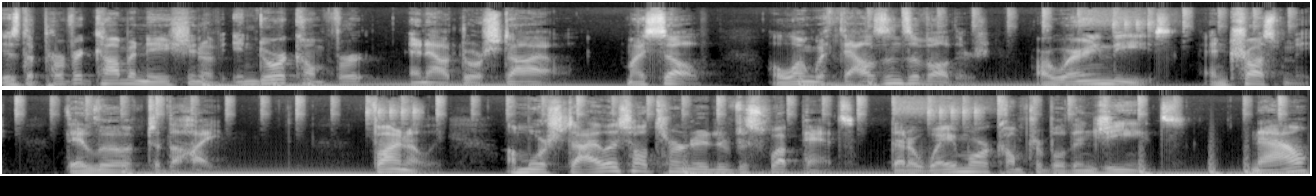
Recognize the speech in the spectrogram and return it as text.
is the perfect combination of indoor comfort and outdoor style. Myself, along with thousands of others, are wearing these, and trust me, they live up to the hype. Finally, a more stylish alternative to sweatpants that are way more comfortable than jeans. Now,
